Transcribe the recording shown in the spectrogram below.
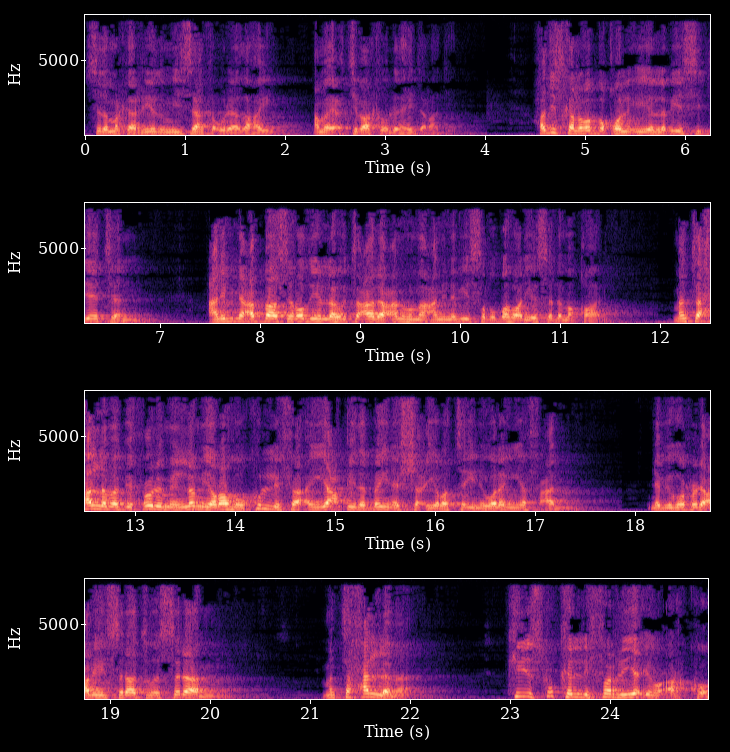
Sida markaa riyadu miisaanka u leedahay ama ictibaarka u leedahay daraaddeed. Xadiiska laba boqol iyo labiyo siddeetan can ibni cabbaasin radia allahu tacala canhuma can inabiy sala allahu aleyh wasalama qaal man taxallama bixulmin lam yarahu kullifa an yacqida bayna shaciiratayni walan yafcal. Nebigu wuxuu uhi calayhi salaatu wasalaam man taxallama kii isku kallifa riyo inuu arko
